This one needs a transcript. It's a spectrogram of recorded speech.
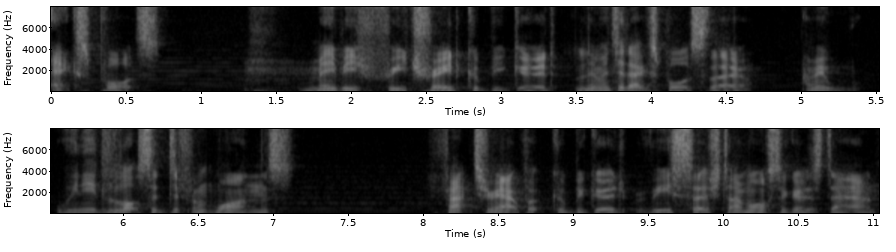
Exports. Maybe free trade could be good. Limited exports, though. I mean, we need lots of different ones. Factory output could be good. Research time also goes down.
